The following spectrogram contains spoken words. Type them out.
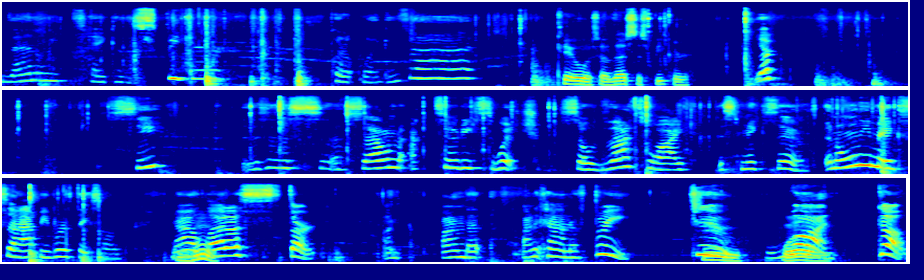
Then we take the speaker, put it like that. Okay, oh, so that's the speaker. Yep. See? This is a s- activity switch. So that's why this makes sense. It only makes a happy birthday song. Now Mhm. let us start. On on the on the count of three, two, Two, one, one. go.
